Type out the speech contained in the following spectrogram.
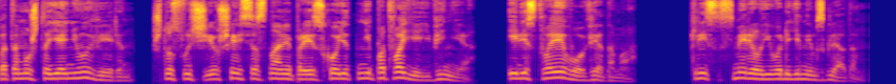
потому что я не уверен, что случившееся с нами происходит не по твоей вине или с твоего ведома. Крис смерил его ледяным взглядом.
